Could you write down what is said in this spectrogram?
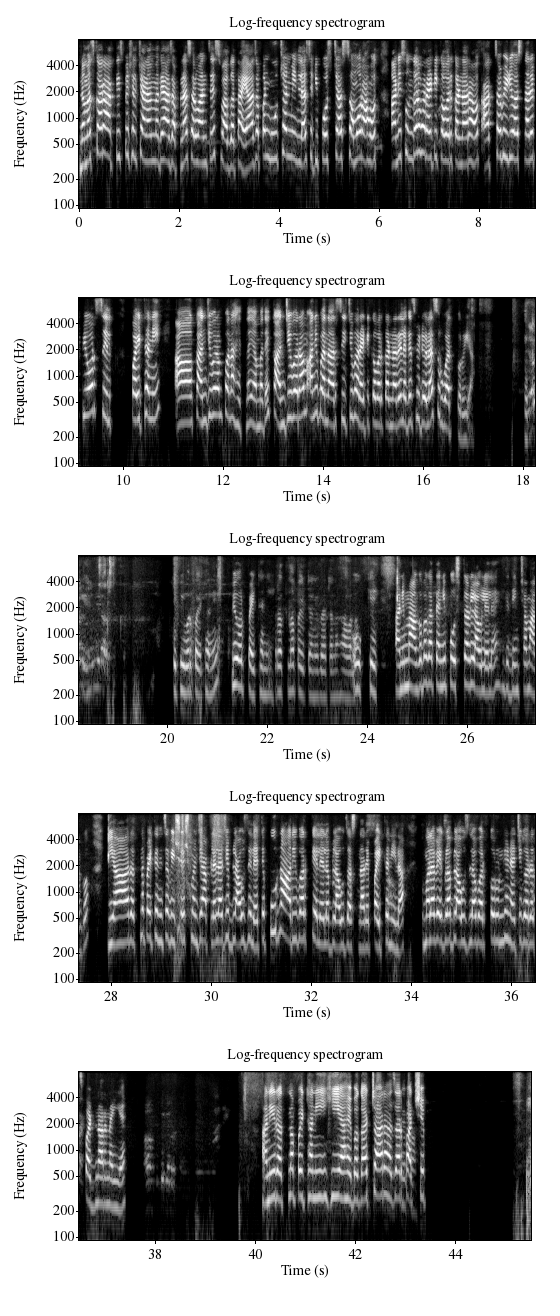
नमस्कार आरती स्पेशल चॅनलमध्ये आज आपणा सर्वांचे स्वागत आहे. आज आपण मूळचंद मिनला सिटी पोस्टच्या समोर आहोत आणि सुंदर व्हरायटी कव्हर करणार आहोत. आजचा व्हिडिओ असणार आहे प्युअर सिल्क पैठणी. कांजीवरम पण आहेत ना यामध्ये? कांजीवरम आणि बनारसीची व्हरायटी कव्हर करणारे लगेच व्हिडिओला सुरुवात करूया. हे प्युअर पैठणी. प्युअर पैठणी. रत्न पैठणी पॅटर्न हा वाला. ओके. आणि माग बघा त्यांनी पोस्टर लावलेलं आहे दिदींच्या माग. या रत्न पैठणीचं विशेष म्हणजे आपल्याला जे ब्लाऊज दिले ते पूर्ण आरी वर्क केलेलं ब्लाऊज असणार आहे पैठणीला. तुम्हाला वेगळं ब्लाऊजला वर्क करून घेण्याची गरज पडणार नाहीये. आणि रत्न पैठणी ही आहे बघा चार हजार पाचशे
